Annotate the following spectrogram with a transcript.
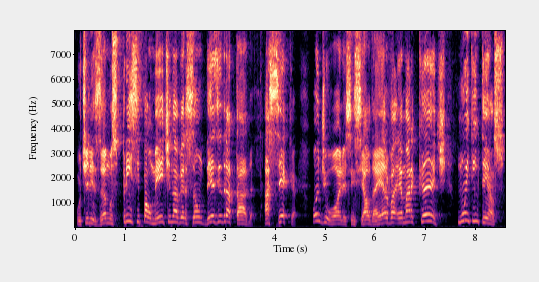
Utilizamos principalmente na versão desidratada, a seca, onde o óleo essencial da erva é marcante, muito intenso,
